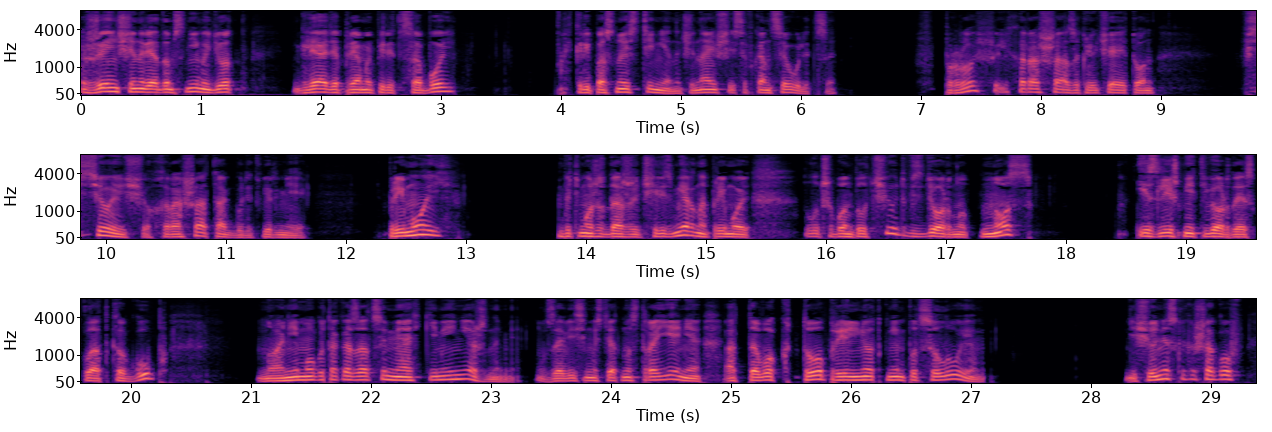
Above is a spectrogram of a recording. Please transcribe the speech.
Женщина рядом с ним идет, глядя прямо перед собой, к крепостной стене, начинающейся в конце улицы. В профиль хороша, заключает он. Все еще хороша, так будет вернее. Прямой, быть может, даже чрезмерно прямой, лучше бы он был чуть вздернут нос, излишне твердая складка губ, но они могут оказаться мягкими и нежными, в зависимости от настроения, от того, кто прильнет к ним поцелуем. Еще несколько шагов —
